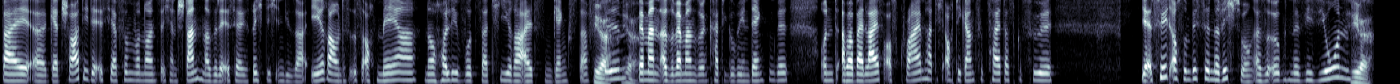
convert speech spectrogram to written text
bei äh, Get Shorty, der ist ja 95 entstanden, also der ist ja richtig in dieser Ära und es ist auch mehr eine Hollywood-Satire als ein Gangsterfilm, ja, ja. wenn man, also wenn man so in Kategorien denken will. Und aber bei Life of Crime hatte ich auch die ganze Zeit das Gefühl, ja, es fehlt auch so ein bisschen eine Richtung, also irgendeine Vision ja.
